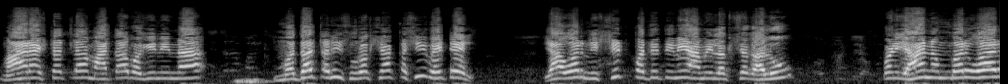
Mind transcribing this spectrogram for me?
महाराष्ट्रातल्या माता भगिनींना मदत आणि सुरक्षा कशी भेटेल? यावर निश्चित पद्धतीने आम्ही लक्ष घालू. पण ह्या नंबरवर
